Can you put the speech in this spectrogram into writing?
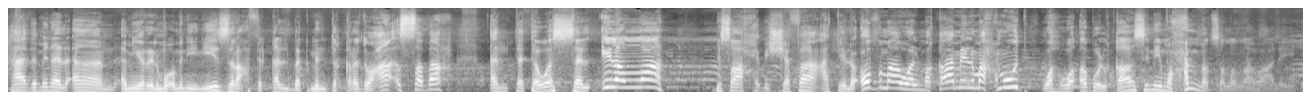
هذا من الآن أمير المؤمنين يزرع في قلبك من تقرأ دعاء الصباح أن تتوسل إلى الله بصاحب الشفاعة العظمى والمقام المحمود وهو أبو القاسم محمد صلى الله عليه وآله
